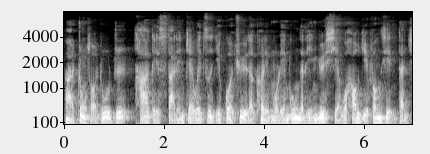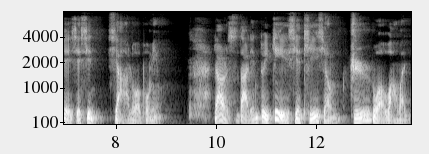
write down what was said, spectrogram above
啊，众所周知，他给斯大林这位自己过去的克里姆林宫的邻居写过好几封信，但这些信下落不明。然而，斯大林对这些提醒置若罔闻。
